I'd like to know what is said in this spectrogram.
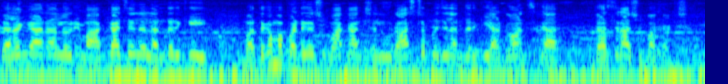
తెలంగాణలోని మా అక్కా చెల్లెలందరికీ బతుకమ్మ పండుగ శుభాకాంక్షలు. రాష్ట్ర ప్రజలందరికీ అడ్వాన్స్గా దసరా శుభాకాంక్షలు.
